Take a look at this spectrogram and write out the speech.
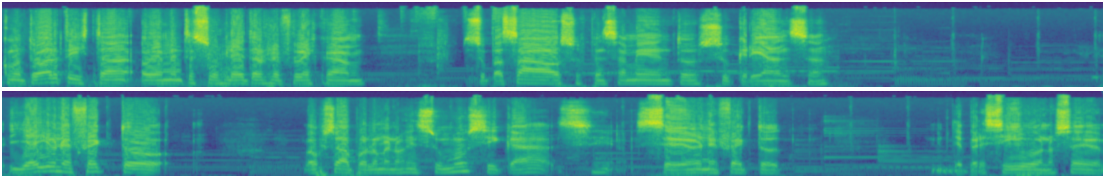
como todo artista, obviamente sus letras reflejan su pasado, sus pensamientos, su crianza. Y hay un efecto, o sea, por lo menos en su música, se, ve un efecto depresivo, no sé,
